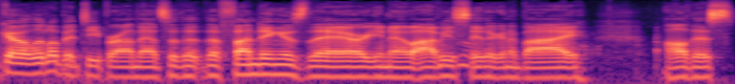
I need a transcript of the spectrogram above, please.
go a little bit deeper on that. So that the funding is there you know obviously mm-hmm. they're going to buy all this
